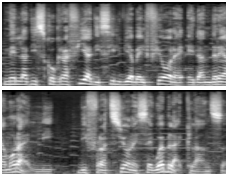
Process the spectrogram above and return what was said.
Nella discografia di Silvia Belfiore ed Andrea Morelli, Diffrazione segue Blacklands,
